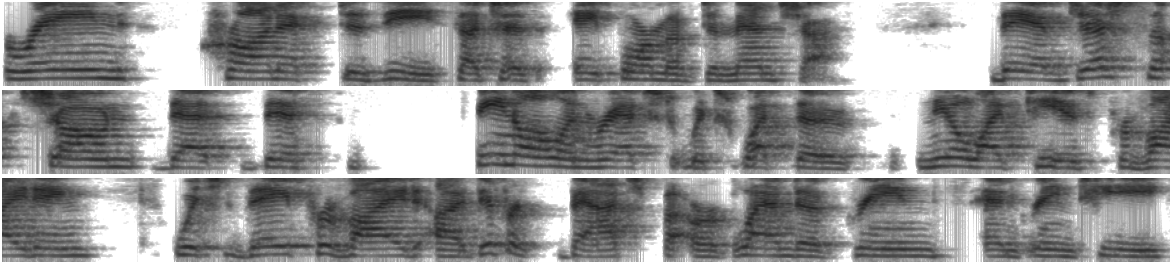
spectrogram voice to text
brain chronic disease, such as a form of dementia. They have just shown that this phenol enriched, which what the Neolife tea is providing, which they provide a different batch or blend of greens and green tea,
